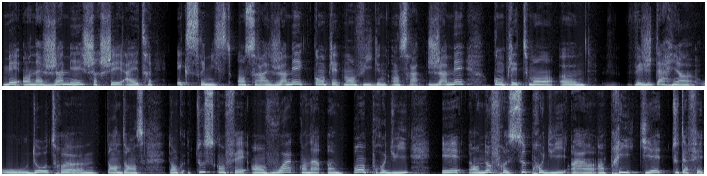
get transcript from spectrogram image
mais on n'a jamais cherché à être extrémiste. On sera jamais complètement vegan, on sera jamais complètement euh, végétarien ou d'autres euh, tendances. Donc tout ce qu'on fait, on voit qu'on a un bon produit et on offre ce produit à un prix qui est tout à fait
